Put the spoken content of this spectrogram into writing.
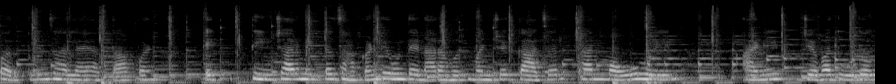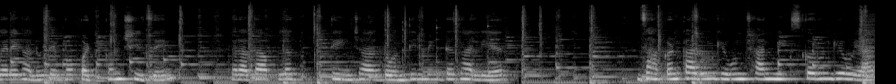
परतून झालं आहे आता आपण. एक तीन चार मिनटं झाकण ठेवून देणार आहोत. म्हणजे गाजर छान मऊ होईल. आणि जेव्हा दूध वगैरे घालू तेव्हा पटकन शिजेल. तर आता आपलं तीन चार दोन तीन मिनटं झाली आहेत. झाकण काढून घेऊन छान मिक्स करून घेऊयात.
